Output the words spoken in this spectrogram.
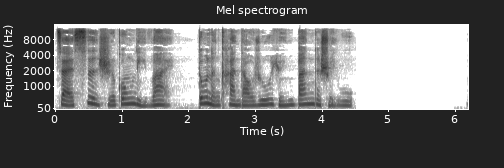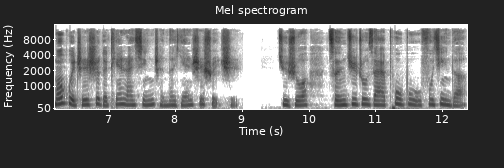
在四十公里外，都能看到如云般的水雾。魔鬼池是个天然形成的岩石水池，据说曾居住在瀑布附近的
